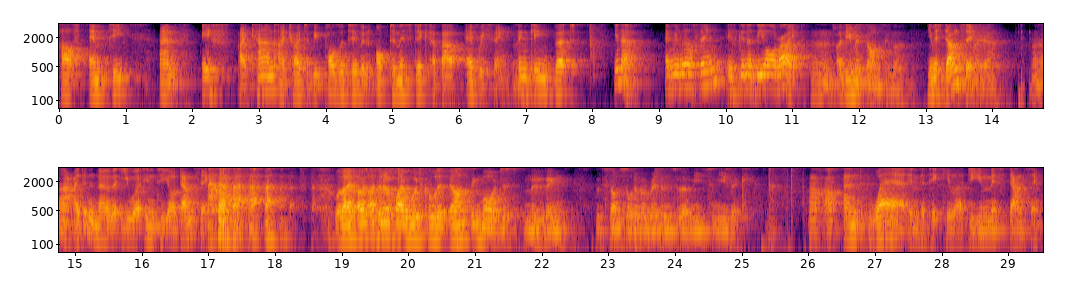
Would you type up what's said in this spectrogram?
half empty. And if I can, I try to be positive and optimistic about everything, thinking that, you know, every little thing is going to be all right. Mm, I do miss dancing though. You miss dancing. Oh, yeah. Ah, I didn't know that you were into your dancing. Well, I, I, I don't know if I would call it dancing, more just moving with some sort of a rhythm to a mu- to music. uh-huh. And where in particular do you miss dancing?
